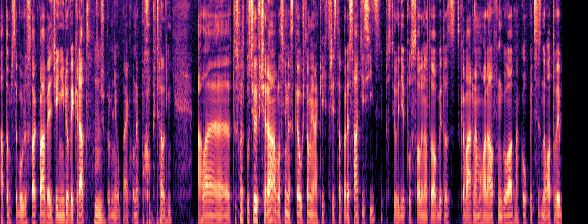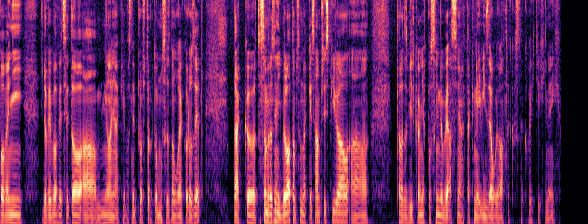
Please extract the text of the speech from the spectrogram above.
A tam se bohužel taková věc, že někdo vykrad, hmm. což pro mě úplně jako nepochopitelný. Ale tu jsme spustili včera a vlastně dneska už tam nějakých 350 tisíc. Prostě lidi poslali na to, aby to kavárna mohla dál fungovat, nakoupit si znova to vybavení, dovybavit si to a měla nějaký vlastně prostor k tomu se znovu jako rozjet. Tak eh, to se mi hrozně líbilo, tam jsem taky sám přispíval a tahle sbírka mě v poslední době asi nějak tak nejvíc zaujala tak z takových těch jiných.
